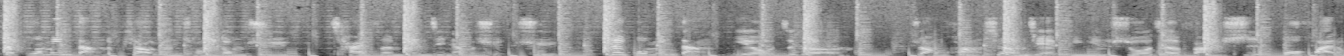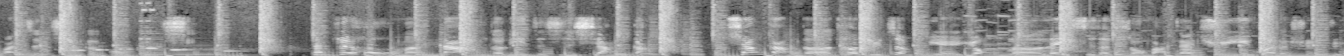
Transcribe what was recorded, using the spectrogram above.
那国民党的票源从东区拆分边境两个选区，所以国民党也有这个状况。谢龙介也批评说，这个方式破坏了完整性跟公平性。那最后我们纳入的例子是香港，香港的特区政府也用了类似的手法，在区议会的选举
